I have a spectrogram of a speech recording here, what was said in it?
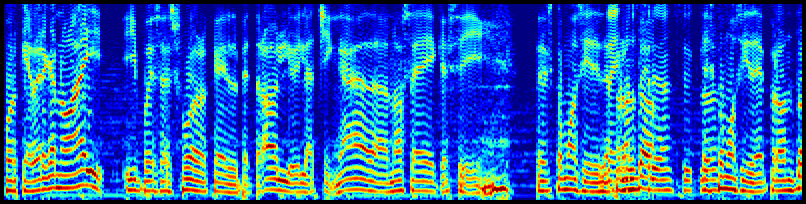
Porque verga no hay. Y pues es porque el petróleo y la chingada, no sé, que sí. Es como si de La pronto. industria, sí, claro. Es como si de pronto.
